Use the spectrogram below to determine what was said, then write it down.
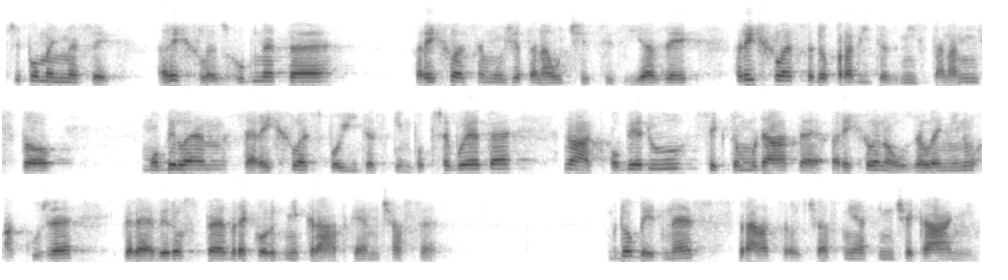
Připomeňme si, rychle zhubnete, rychle se můžete naučit cizí jazyk, rychle se dopravíte z místa na místo, mobilem se rychle spojíte s kým potřebujete, no a k obědu si k tomu dáte rychlenou zeleninu a kuře, které vyroste v rekordně krátkém čase. Kdo by dnes ztrácel čas nějakým čekáním?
